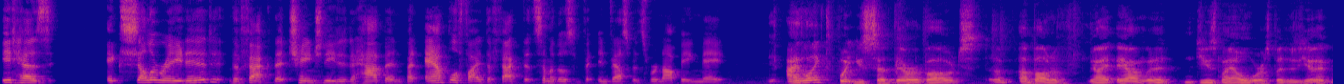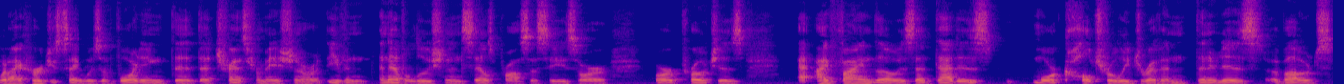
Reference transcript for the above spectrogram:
It has accelerated the fact that change needed to happen, but amplified the fact that some of those investments were not being made. I liked what you said there about about of I, am going to use my own words, but what I heard you say was avoiding the that transformation or even an evolution in sales processes or or approaches. I find though is that that is more culturally driven than it is about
